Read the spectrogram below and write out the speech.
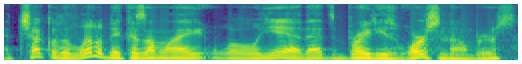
I I chuckled a little bit because I'm like, well, yeah, that's Brady's worst numbers,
